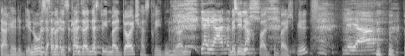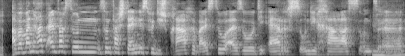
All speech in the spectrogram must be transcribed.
Da redet ihr Russisch. Aber das kann sein, dass du ihn mal Deutsch hast reden hören. Ja, ja, natürlich. Mit den Nachbarn zum Beispiel. Ja, ja. Aber man hat einfach so ein, so ein Verständnis für die Sprache, weißt du? Also die Rs und die Chs und ja. äh,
